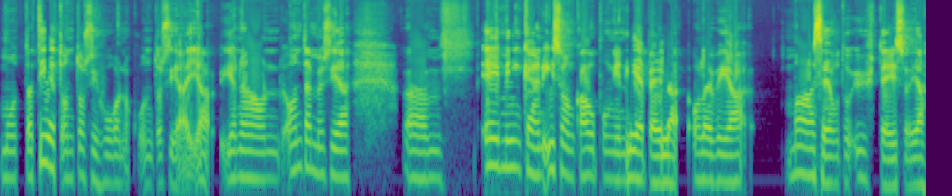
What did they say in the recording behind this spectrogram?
mutta tiet on tosi huonokuntoisia ja, ja nämä on, on tämmöisiä äm, ei minkään ison kaupungin liepeillä olevia maaseutuyhteisöjä,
